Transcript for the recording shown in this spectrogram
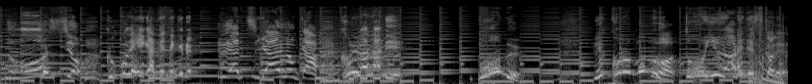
どうしよう。ここで火が出てくる。うわ違うのか。これは何？ボム？えこのボムはどういうあれですかね？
